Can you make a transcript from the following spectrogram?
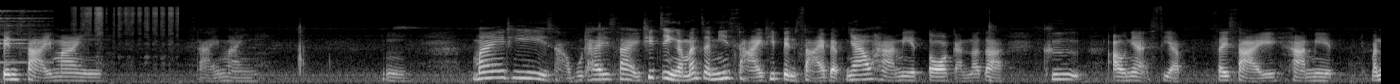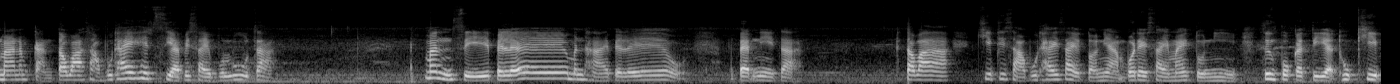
เป็นสายไม้สายไหมนี่ไม่ที่สาวผู้ไทยใส่ที่จริงอะมันจะมีสายที่เป็นสายแบบยาวหาเมตรต่อกันนะจ้ะคือเอาเนี่ยเสียบใส่สายหาเมตร มันมานำกัน แต่ว่าสาวผู้ไทยเฮ็ดเสียไปใส่บลูจ้ะมันสีไปแล้ว มันหายไปแล้ว แบบนี้จ้ะ แต่ว่าคลิปที่สาวผู้ไทยใส่ตอนเนี้ยบ่ได้ใส่ไม้ตัวนี้ ซึ่งปกติอะทุกคลิป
